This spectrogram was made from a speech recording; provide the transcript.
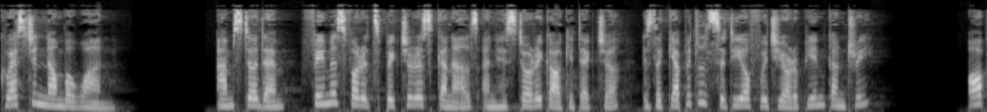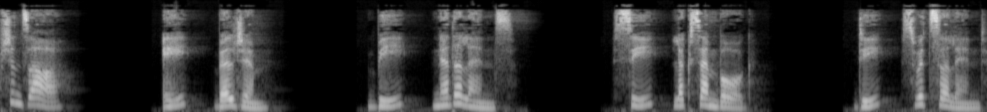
Question number 1. Amsterdam, famous for its picturesque canals and historic architecture, is the capital city of which European country? Options are A. Belgium B. Netherlands C. Luxembourg D. Switzerland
